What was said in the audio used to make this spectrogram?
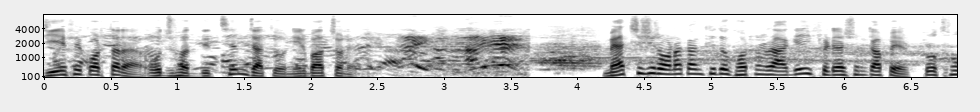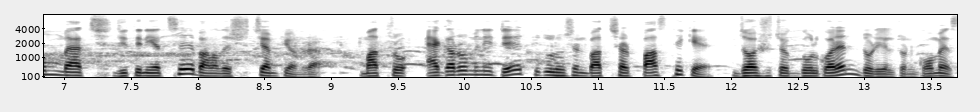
ডিএফএ কর্তারা অজুহাত দিচ্ছেন জাতীয় নির্বাচনে। ম্যাচ শেষের অনাকাঙ্ক্ষিত ঘটনার আগেই ফেডারেশন কাপের প্রথম ম্যাচ জিতে নিয়েছে বাংলাদেশ চ্যাম্পিয়নরা। মাত্র এগারো মিনিটে টুটুল হোসেন বাদশার পাস থেকে জয়সূচক গোল করেন ডোরিয়েলটন গোমেস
